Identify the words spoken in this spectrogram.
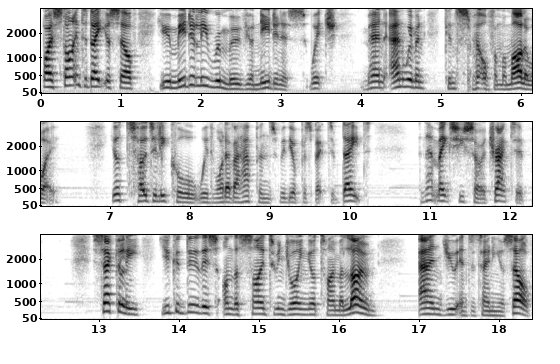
By starting to date yourself, you immediately remove your neediness, which men and women can smell from a mile away. You're totally cool with whatever happens with your prospective date, and that makes you so attractive. Secondly, you could do this on the side to enjoying your time alone and you entertaining yourself.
